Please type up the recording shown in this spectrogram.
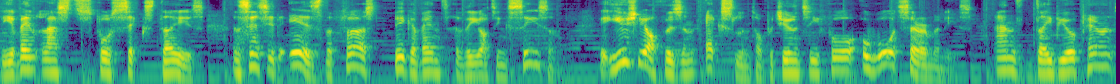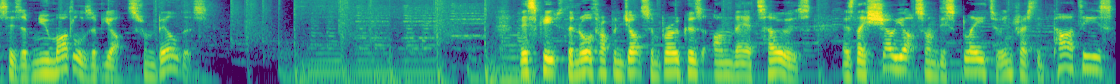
The event lasts for six days, and since it is the first big event of the yachting season, it usually offers an excellent opportunity for award ceremonies and debut appearances of new models of yachts from builders. This keeps the Northrop & Johnson brokers on their toes as they show yachts on display to interested parties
